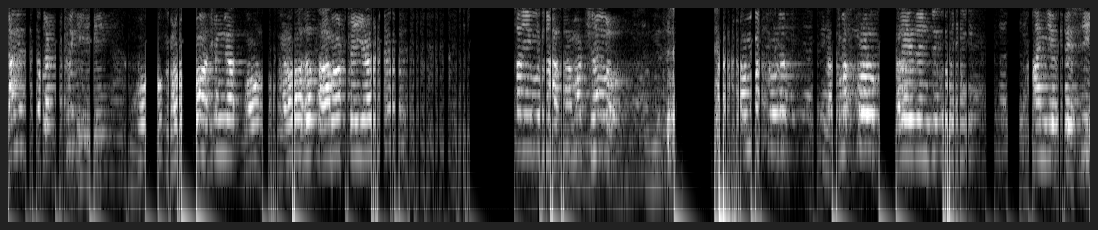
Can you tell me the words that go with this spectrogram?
దానితో లక్ష్మికి క్రోధంగా క్రోధ తామట్టయ్యాడు నీవు నా సమక్షంలో నమస్కుడు నమస్కుడు కలగదెందుకు అని చెప్పేసి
